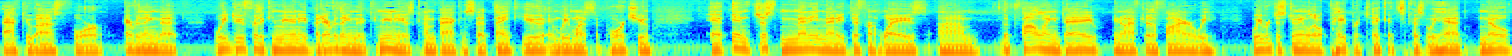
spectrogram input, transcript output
back to us for everything that we do for the community, but everything the community has come back and said thank you, and we want to support you in, in just many, many different ways. Um, the following day, you know, after the fire, we, we were just doing little paper tickets because we had no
